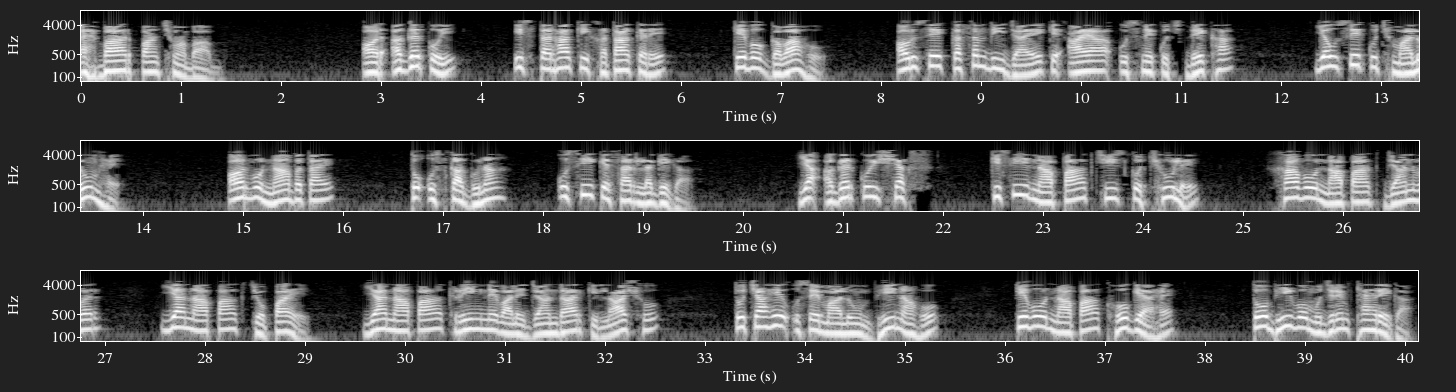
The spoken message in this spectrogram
احبار پانچواں باب۔ اور اگر کوئی اس طرح کی خطا کرے کہ وہ گواہ ہو اور اسے قسم دی جائے کہ آیا اس نے کچھ دیکھا یا اسے کچھ معلوم ہے اور وہ نہ بتائے تو اس کا گناہ اسی کے سر لگے گا۔ یا اگر کوئی شخص کسی ناپاک چیز کو چھو لے، خواہ وہ ناپاک جانور یا ناپاک چوپائے یا ناپاک رینگنے والے جاندار کی لاش ہو، تو چاہے اسے معلوم بھی نہ ہو کہ وہ ناپاک ہو گیا ہے، تو بھی وہ مجرم ٹھہرے گا۔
